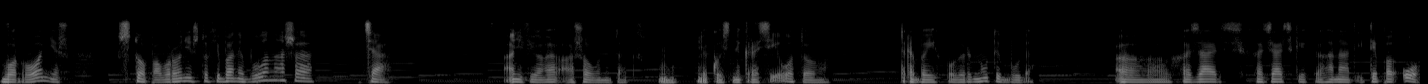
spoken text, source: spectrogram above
Вороніж. Стоп, а Вороніж то хіба не була наша ця? А ніфіга, а що вони так? Ну, якось некрасиво, то треба їх повернути буде. Е, Хазар, Хазарський каганат. І ти пал... О,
